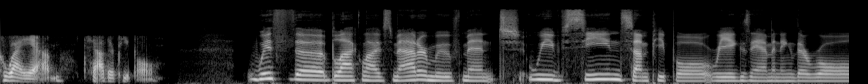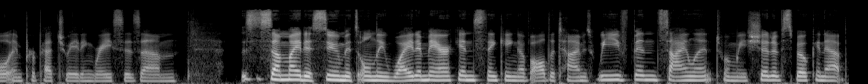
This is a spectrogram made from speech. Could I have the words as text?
who I am to other people. With the Black Lives Matter movement, we've seen some people re examining their role in perpetuating racism some might assume it's only white Americans thinking of all the times we've been silent when we should have spoken up.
